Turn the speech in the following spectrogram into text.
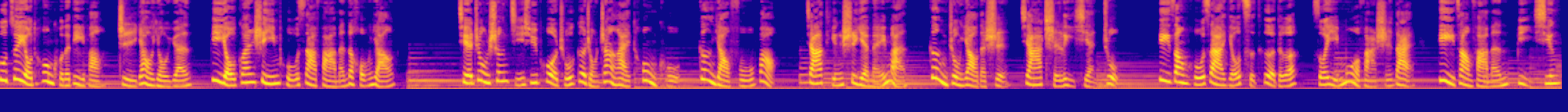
故最有痛苦的地方，只要有缘，必有观世音菩萨法门的弘扬。且众生急需破除各种障碍痛苦，更要福报，家庭事业美满，更重要的是加持力显著。地藏菩萨有此特德，所以末法时代。地藏法门必兴。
